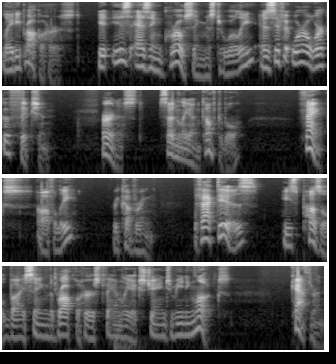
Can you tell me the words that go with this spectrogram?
Lady Brocklehurst. It is as engrossing, Mr. Woolley, as if it were a work of fiction. Ernest, suddenly uncomfortable. Thanks, awfully. Recovering. The fact is, He's puzzled by seeing the Brocklehurst family exchange meaning looks. Catherine,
